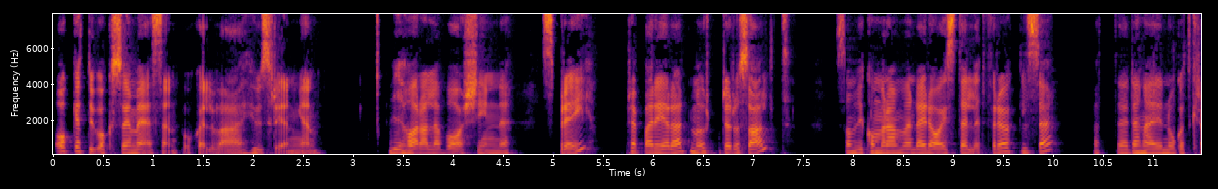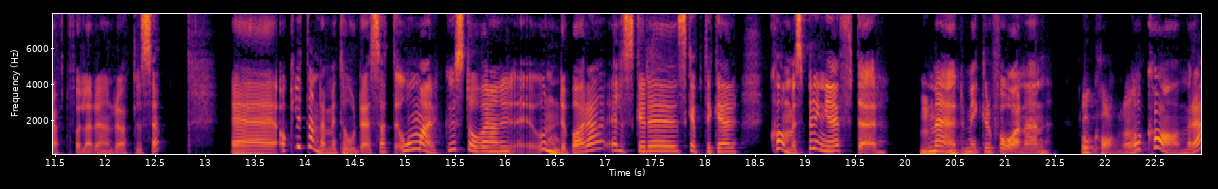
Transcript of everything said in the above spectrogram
Och att du också är med sen på själva husreningen. Vi har alla varsin spray preparerad med örter och salt som vi kommer att använda idag istället för rökelse. Att eh, den här är något kraftfullare än rökelse. Eh, och lite andra metoder. Så att, och Marcus, då, vår underbara, älskade skeptiker, kommer springa efter Mhm. med mikrofonen Och kamera. och kamera.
